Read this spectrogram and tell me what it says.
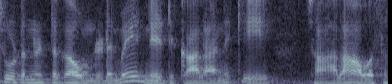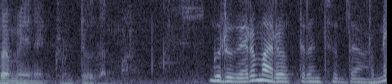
చూడనట్టుగా ఉండడమే నేటి కాలానికి చాలా అవసరమైనటువంటిదన్నమాట. గురుగారు మరో ఉత్తరం చూద్దామండి.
